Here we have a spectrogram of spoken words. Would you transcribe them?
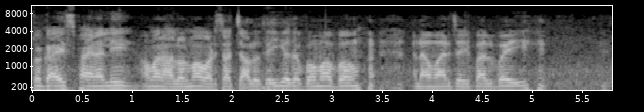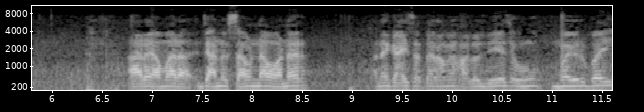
તો ગાઈસ ફાઇનલી અમારા હાલોલમાં વરસાદ ચાલુ થઈ ગયો છે ભમાભમ. અને અમારા જયપાલભાઈ. અરે અમારા જાનુ સાઉન્ડના ઓનર અને ગાઈસ અત્યારે અમે હાલોલ જઈએ છીએ. હું મયુરભાઈ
